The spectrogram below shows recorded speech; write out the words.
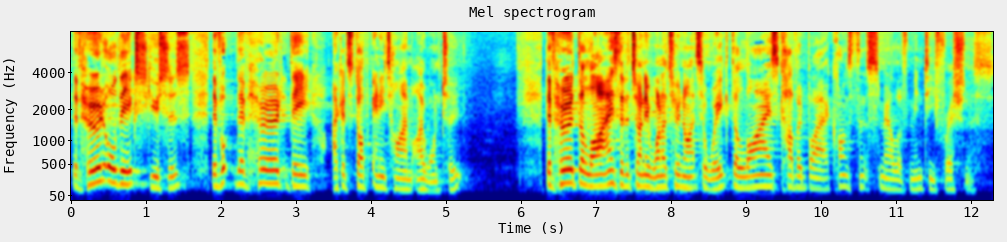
They've heard all the excuses. They've, they've heard the, I could stop anytime I want to. They've heard the lies that it's only one or two nights a week, the lies covered by a constant smell of minty freshness.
